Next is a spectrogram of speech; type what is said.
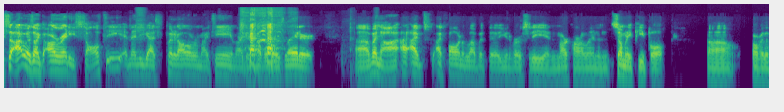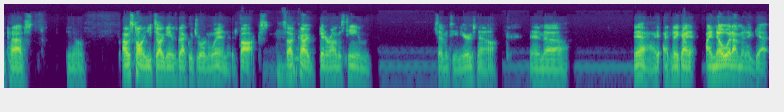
So I was like already salty, and then you guys put it all over my team like a couple days later. Uh, but no, I, have I've fallen in love with the university and Mark Harlan and so many people uh, over the past. You know, I was calling Utah games back with Jordan Wynn at Fox, mm-hmm. so I've mm-hmm. kind of been around this team 17 years now, and uh, yeah, I, I think I I know what I'm going to get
